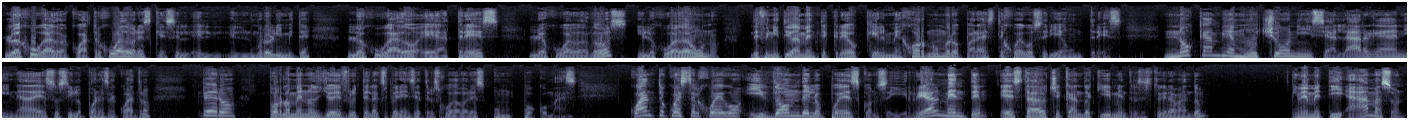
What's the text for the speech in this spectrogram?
Lo he jugado a cuatro jugadores, que es el, número límite, lo he jugado eh, a tres, lo he jugado a dos y lo he jugado a uno definitivamente creo que el mejor número para este juego sería un 3. No cambia mucho, ni se alarga, ni nada de eso si lo pones a 4, pero por lo menos yo disfruté la experiencia de tres jugadores un poco más. ¿Cuánto cuesta el juego y dónde lo puedes conseguir? Realmente he estado checando aquí mientras estoy grabando y me metí a Amazon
